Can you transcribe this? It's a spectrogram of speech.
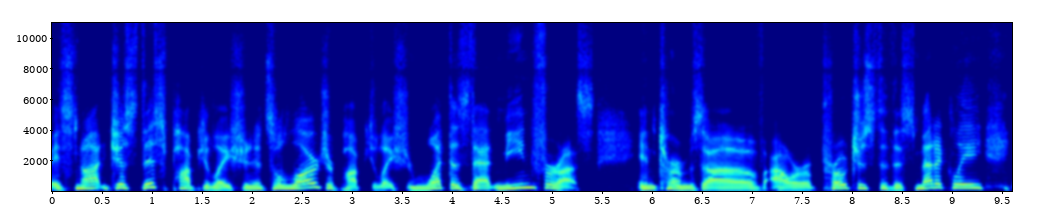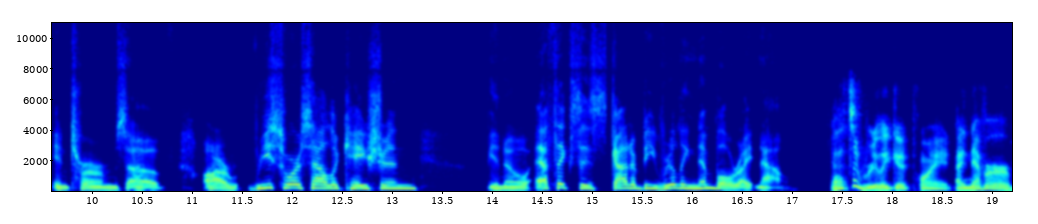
it's not just this population, it's a larger population. What does that mean for us in terms of our approaches to this medically, in terms of our resource allocation? You know, ethics has got to be really nimble right now. That's a really good point. I never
